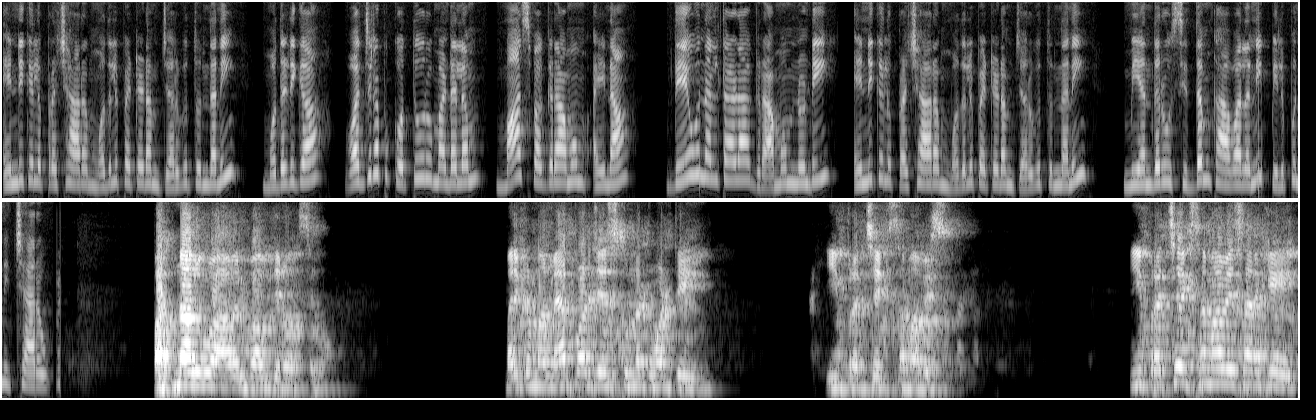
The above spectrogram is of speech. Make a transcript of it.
ఎన్నికల ప్రచారం మొదలుపెట్టడం జరుగుతుందని మొదటిగా వజ్రపు కొత్తూరు మండలం మా స్వగ్రామం అయిన దేవునల్తాడ గ్రామం నుండి ఎన్నికలు ప్రచారం మొదలుపెట్టడం జరుగుతుందని మీ అందరూ సిద్ధం కావాలని పిలుపునిచ్చారు. పద్నాలుగు ఆవిర్భావ దినోత్సవం. మరి ఇక్కడ మనం ఏర్పాటు చేసుకున్నటువంటి ఈ ప్రత్యేక సమావేశం. ఈ ప్రత్యేక సమావేశానికి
